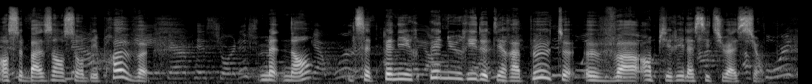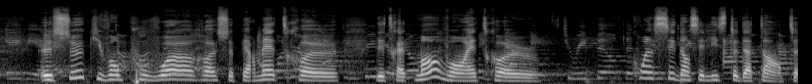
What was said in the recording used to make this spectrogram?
en se basant sur des preuves. Maintenant, cette pénurie de thérapeutes va empirer la situation. ceux qui vont pouvoir se permettre euh, des traitements vont être euh, coincés dans ces listes d'attente.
